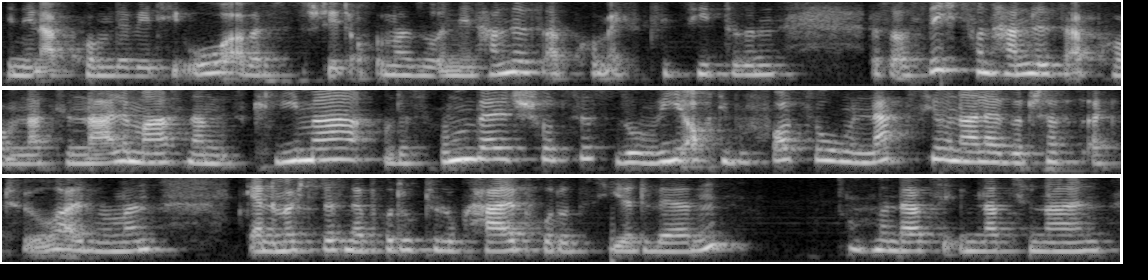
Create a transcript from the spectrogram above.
in den Abkommen der WTO, aber das steht auch immer so in den Handelsabkommen explizit drin, dass aus Sicht von Handelsabkommen nationale Maßnahmen des Klima- und des Umweltschutzes sowie auch die Bevorzugung nationaler Wirtschaftsakteure, also wenn man gerne möchte, dass mehr Produkte lokal produziert werden und man dazu im nationalen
